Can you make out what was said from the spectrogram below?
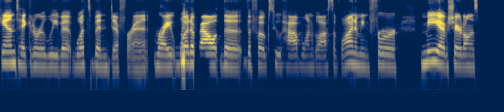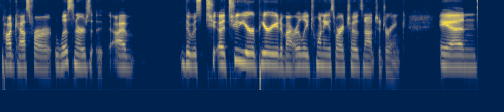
can take it or leave it what's been different right? What about the the folks who have one glass of wine? I mean for me i've shared on this podcast for our listeners uh, i've there was two, a two year period in my early 20s where i chose not to drink. And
